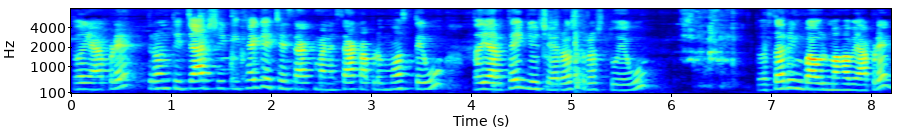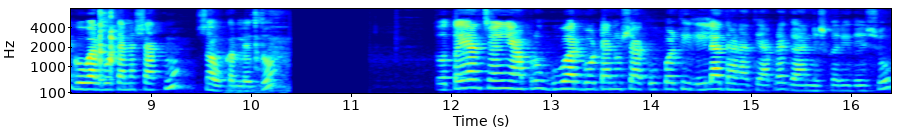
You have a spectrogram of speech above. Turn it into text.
તો અહીંયા આપણે ત્રણથી ચાર સીટી થઈ ગઈ છે શાકમાં ને શાક આપણું મસ્ત એવું તૈયાર થઈ ગયું છે, રસ રસતું એવું. તો સર્વિંગ બાઉલમાં હવે આપણે ગુવાર ગોટાના શાકનું સર્વ કરી લઈશું. તો તૈયાર છે અહીંયા આપણું ગુવાર ગોટાનું શાક ઉપરથી લીલા ધાણાથી આપણે ગાર્નિશ કરી દઈશું.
